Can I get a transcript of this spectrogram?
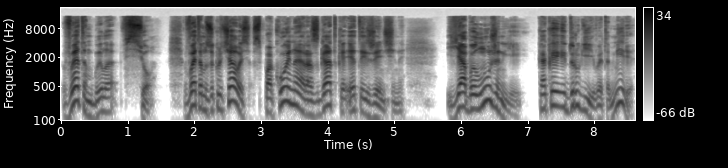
В этом было все. В этом заключалась спокойная разгадка этой женщины. Я был нужен ей, как и другие в этом мире,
